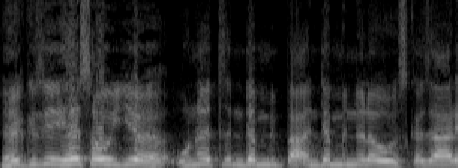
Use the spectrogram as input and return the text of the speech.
ይህ ጊዜ ይሄ ሰውዬ እውነት እንደምንለው እስከ ዛሬ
